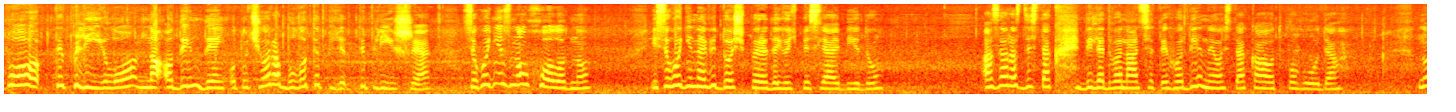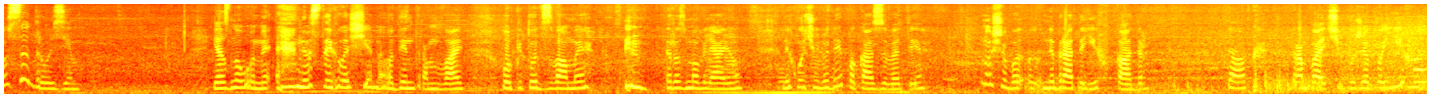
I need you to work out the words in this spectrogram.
потепліло на один день. От учора було тепліше. Сьогодні знов холодно. І сьогодні навіть дощ передають після обіду. А зараз десь так біля 12 години ось така от погода. Ну все, друзі. Я знову не, не встигла ще на один трамвай, поки тут з вами розмовляю. Не хочу людей показувати, ну, щоб е, не брати їх в кадр. Так, трамвайчик уже поїхав.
